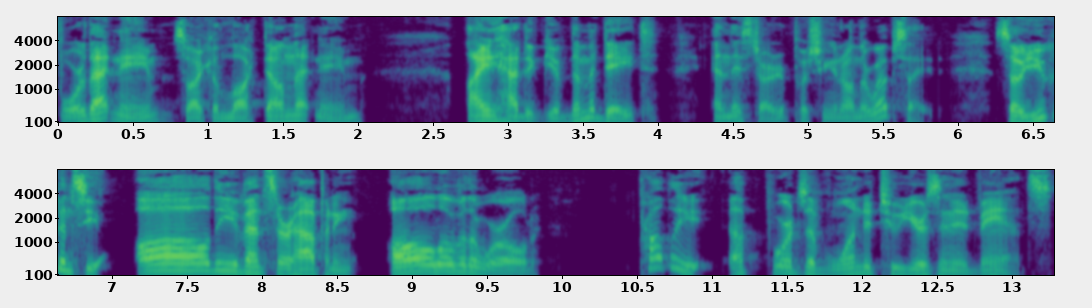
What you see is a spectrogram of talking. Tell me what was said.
for that name so I could lock down that name. I had to give them a date and they started pushing it on their website. So you can see all the events that are happening all over the world, probably upwards of one to two years in advance.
